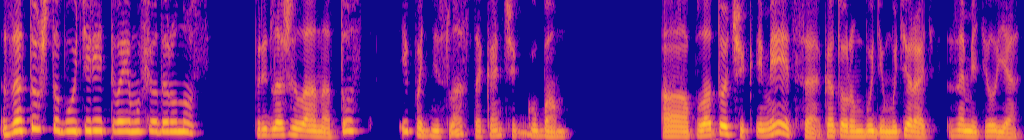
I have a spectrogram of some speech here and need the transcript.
«За то, чтобы утереть твоему Федору нос», — предложила она тост и поднесла стаканчик к губам. «А платочек имеется, которым будем утирать?» — заметил я.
